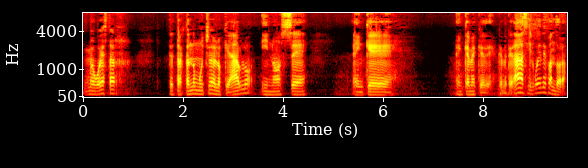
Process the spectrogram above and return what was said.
me voy a estar detractando mucho de lo que hablo y no sé en qué ¿En qué me quedé? ¿Qué me quedé? Ah, sí, el güey de Pandora.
